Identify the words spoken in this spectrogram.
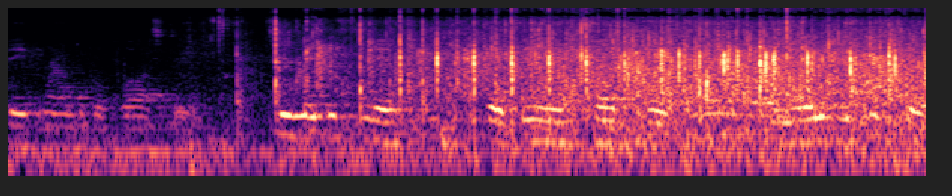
big round of applause to, to. Smith for being such an amazing teacher.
